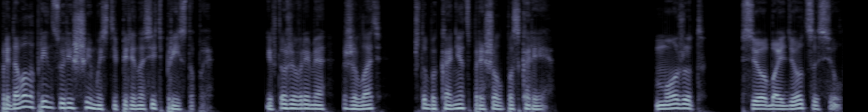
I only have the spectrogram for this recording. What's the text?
придавало принцу решимости переносить приступы и в то же время желать, чтобы конец пришел поскорее. «Может, все обойдется, Сюл?»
